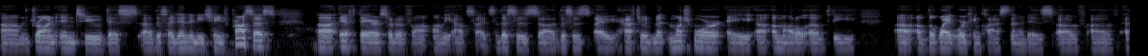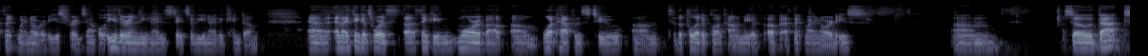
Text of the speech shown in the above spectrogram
um, drawn into this uh, this identity change process uh, if they are sort of uh, on the outside. So this is uh, this is I have to admit much more a a model of the uh, of the white working class than it is of, of ethnic minorities, for example, either in the United States or the United Kingdom. And, and I think it's worth uh, thinking more about um, what happens to, um, to the political economy of, of ethnic minorities. Um, so that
